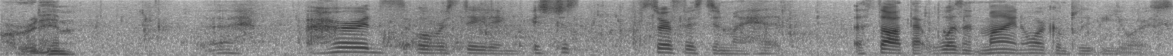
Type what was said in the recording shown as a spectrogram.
heard him? Heard's overstating. It's just surfaced in my head. A thought that wasn't mine or completely yours.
